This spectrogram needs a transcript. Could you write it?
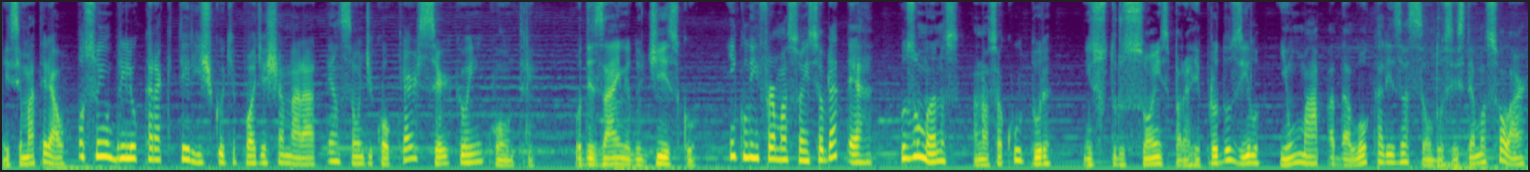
esse material possui um brilho característico que pode chamar a atenção de qualquer ser que o encontre. O design do disco inclui informações sobre a Terra, os humanos, a nossa cultura, instruções para reproduzi-lo e um mapa da localização do sistema solar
